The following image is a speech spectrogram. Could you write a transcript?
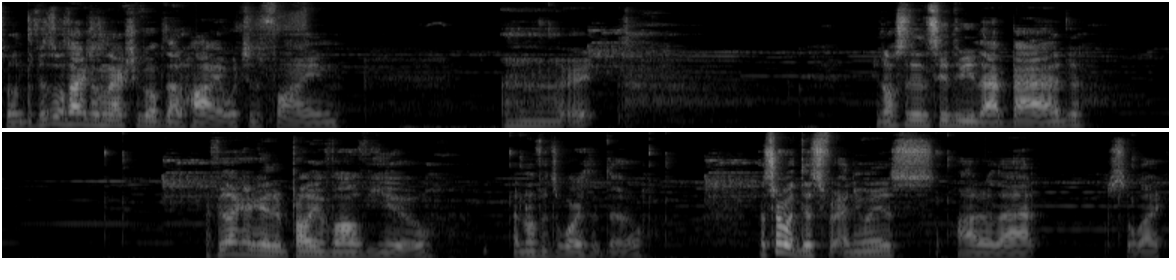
So the physical attack doesn't actually go up that high, which is fine. Uh, Alright. It also didn't seem to be that bad. I feel like I could probably evolve you. I don't know if it's worth it though. Let's start with this for anyways. Auto that. Select.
